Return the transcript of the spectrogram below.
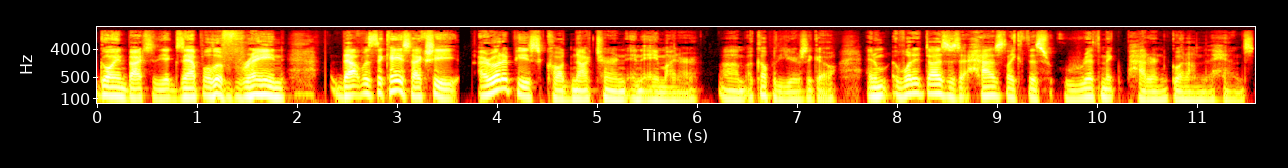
Going back to the example of rain, that was the case. Actually, I wrote a piece called Nocturne in A minor um, a couple of years ago. And what it does is it has like this rhythmic pattern going on in the hands.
